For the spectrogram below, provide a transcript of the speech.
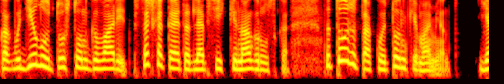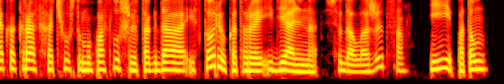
как бы делают то, что он говорит. Представляешь, какая это для психики нагрузка? Это тоже такой тонкий момент. Я как раз хочу, чтобы мы послушали тогда историю, которая идеально сюда ложится, и потом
